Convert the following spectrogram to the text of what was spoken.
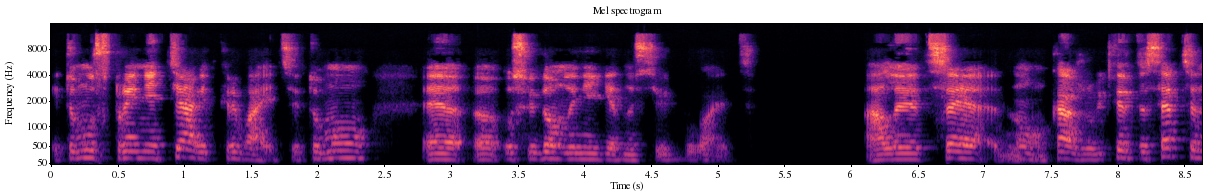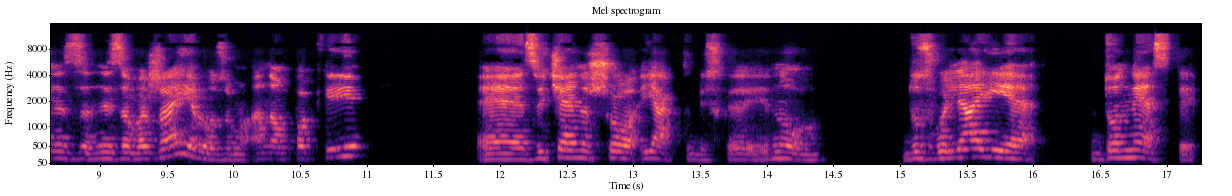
і тому сприйняття відкривається, і тому е, е, усвідомлення єдності відбувається. Але це, ну кажу, відкрите серце не, не заважає розуму, а навпаки, е, звичайно, що як тобі сказати, ну, дозволяє донести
